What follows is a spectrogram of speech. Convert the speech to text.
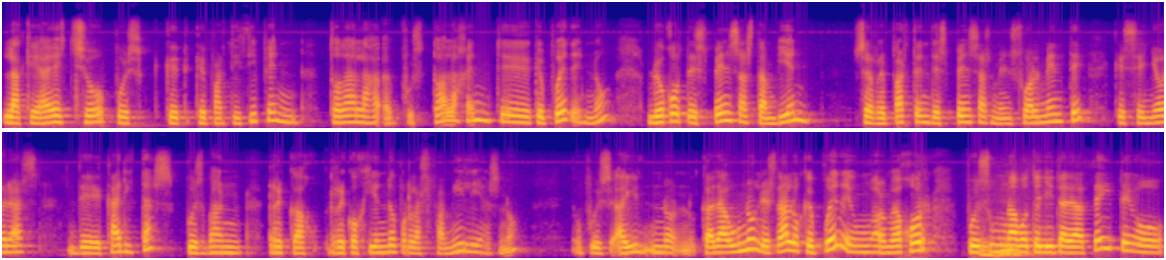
la que ha hecho pues, que, participen toda la, pues, toda la gente que puede. ¿no? Luego despensas también, se reparten despensas mensualmente que señoras de Cáritas pues van recogiendo por las familias, ¿no? Pues ahí cada uno les da lo que puede, a lo mejor pues una botellita de aceite o,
